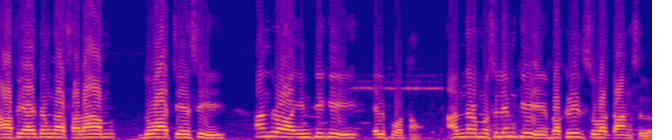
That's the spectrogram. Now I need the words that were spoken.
ఆఫియాతంగా సలాం దువా చేసి అందరూ ఇంటికి వెళ్ళిపోతాం. అందరు ముస్లింకి బక్రీద్ శుభాకాంక్షలు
